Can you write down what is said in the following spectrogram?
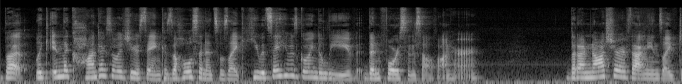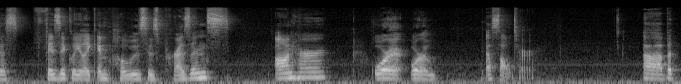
But like in the context of what she was saying, because the whole sentence was like he would say he was going to leave, then force himself on her. But I'm not sure if that means like just physically like impose his presence on her, or or assault her. Uh, but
